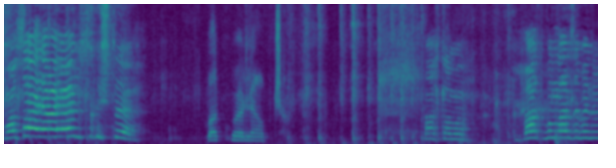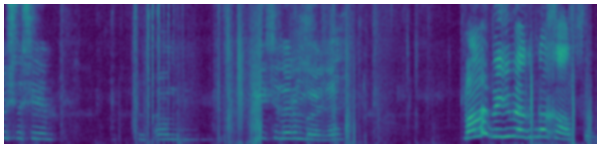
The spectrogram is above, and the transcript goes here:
Masaya ayağım sıkıştı. bak böyle yapacağım. Ha tamam. Bak bunlar da benim işte şeyim. Um, giysilerim böyle. Baba benim yanımda kalsın.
